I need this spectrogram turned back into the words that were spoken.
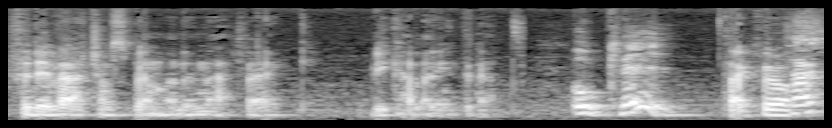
för det världsomspännande nätverk vi kallar internet. Okej. Tack för oss. Tack.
